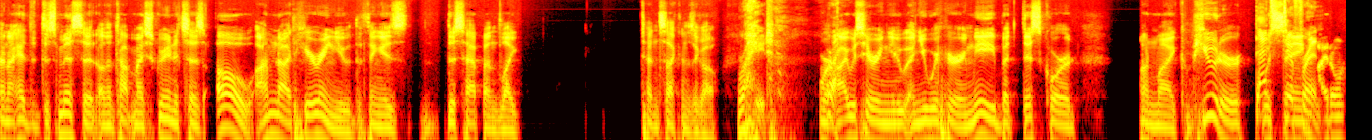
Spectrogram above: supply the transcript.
and I had to dismiss it on the top of my screen. It says, Oh, I'm not hearing you. The thing is, this happened like 10 seconds ago, Right. where Right. I was hearing you and you were hearing me, but Discord on my computer That's was saying, different. I don't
